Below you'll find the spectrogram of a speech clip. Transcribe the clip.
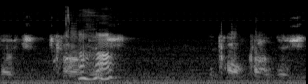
but it's condos. Uh-huh. They call condos.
